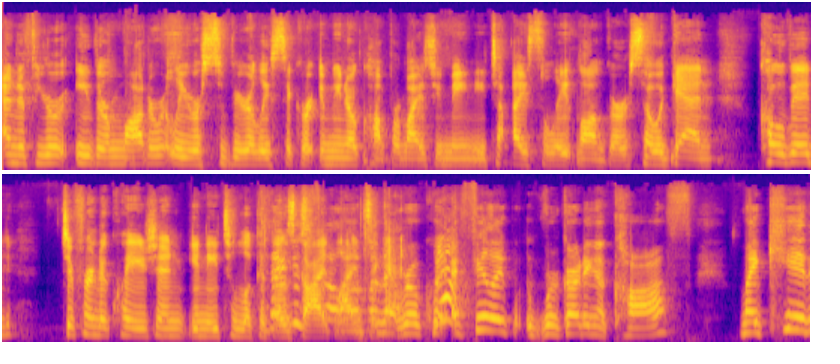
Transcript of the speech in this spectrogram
And if you're either moderately or severely sick or immunocompromised, you may need to isolate longer. So again, COVID, different equation. You need to look at Can I those guidelines again. real quick? I feel like regarding a cough, my kid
